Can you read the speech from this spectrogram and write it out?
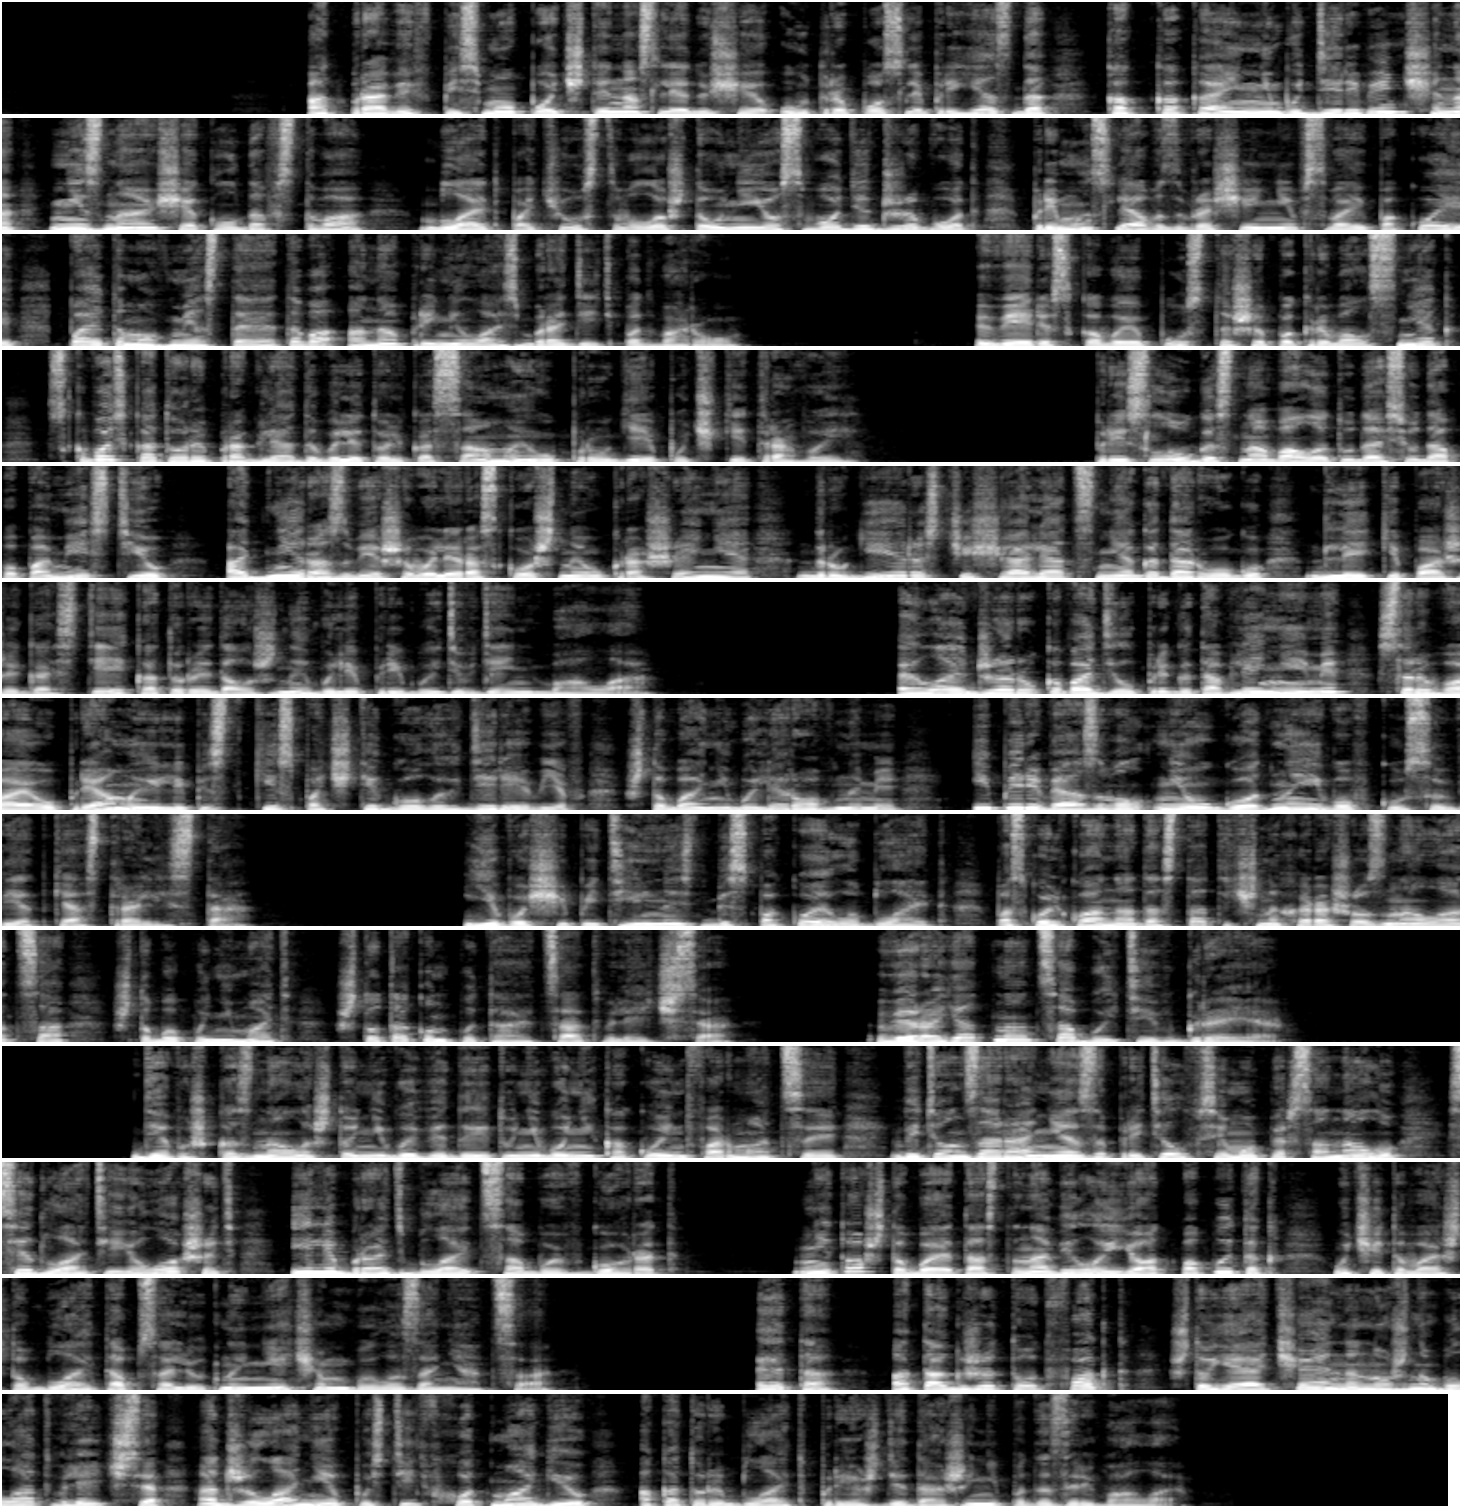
Отправив письмо почтой на следующее утро после приезда, как какая-нибудь деревенщина, не знающая колдовства, Блайт почувствовала, что у нее сводит живот при мысли о возвращении в свои покои, поэтому вместо этого она принялась бродить по двору. Вересковые пустоши покрывал снег, сквозь который проглядывали только самые упругие пучки травы. Прислуга сновала туда-сюда по поместью, Одни развешивали роскошные украшения, другие расчищали от снега дорогу для экипажей гостей, которые должны были прибыть в день бала. Элайджа руководил приготовлениями, срывая упрямые лепестки с почти голых деревьев, чтобы они были ровными, и перевязывал неугодные его вкусу ветки астралиста. Его щепетильность беспокоила Блайт, поскольку она достаточно хорошо знала отца, чтобы понимать, что так он пытается отвлечься. Вероятно, от событий в Грее. Девушка знала, что не выведает у него никакой информации, ведь он заранее запретил всему персоналу седлать ее лошадь или брать Блайт с собой в город. Не то чтобы это остановило ее от попыток, учитывая, что Блайт абсолютно нечем было заняться. Это, а также тот факт, что ей отчаянно нужно было отвлечься от желания пустить в ход магию, о которой Блайт прежде даже не подозревала.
